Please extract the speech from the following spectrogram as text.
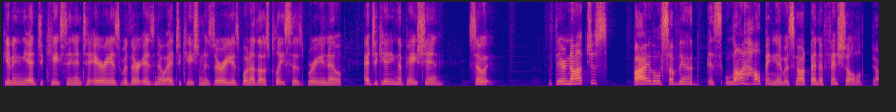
getting the education into areas where there is no education. Missouri is one of those places where, you know, educating the patient. So they're not just buying something that is not helping them, it's not beneficial. Yeah.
